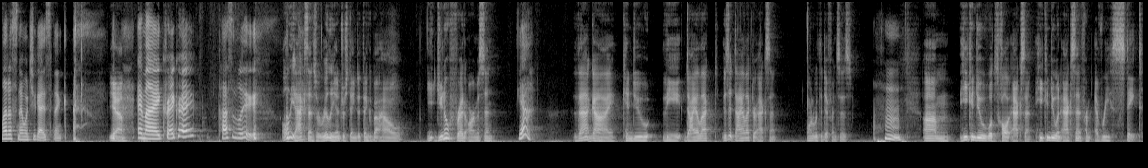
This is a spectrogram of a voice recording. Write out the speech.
Let us know what you guys think. Yeah. Am I cray cray? Possibly. All the accents are really interesting to think about how. You, do you know Fred Armisen? Yeah. That guy can do the dialect. Is it dialect or accent? I wonder what the difference is. Hmm. Um, he can do what's called it accent. He can do an accent from every state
